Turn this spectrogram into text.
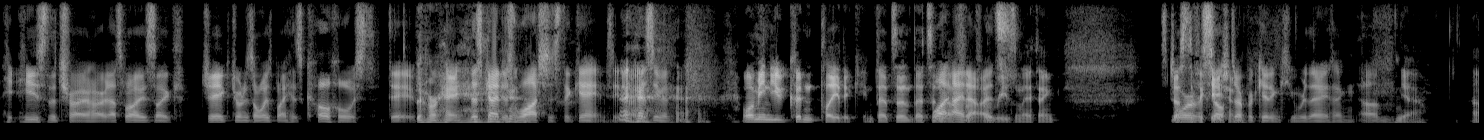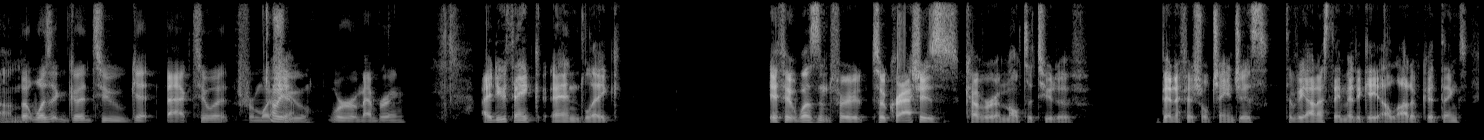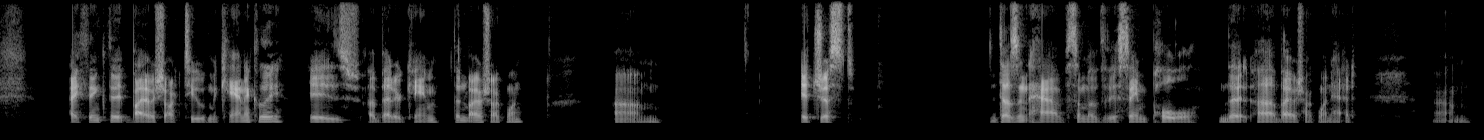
He, he's the tryhard. That's why he's like, Jake, joined is always by his co host, Dave. right. this guy just watches the games. You know, he doesn't even. well, I mean, you couldn't play the game. That's a that's Well, enough I know, of a it's- reason. I think. It's more of a self deprecating humor than anything. Um, Yeah. Um, but was it good to get back to it from what Oh, yeah. you were remembering? I do think, and like, if it wasn't for so crashes cover a multitude of beneficial changes. To be honest, they mitigate a lot of good things. I think that Bioshock Two mechanically is a better game than Bioshock One. Um, it just doesn't have some of the same pull that uh, Bioshock One had. Um,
